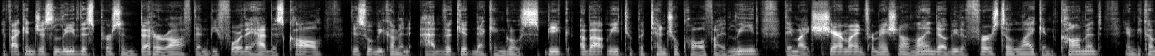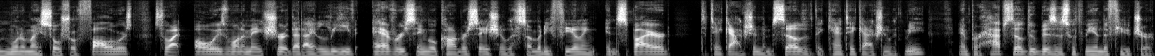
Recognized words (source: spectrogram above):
If I can just leave this person better off than before they had this call, this will become an advocate that can go speak about me to potential qualified lead. They might share my information online. They'll be the first to like and comment and become one of my social followers. So I always want to make sure that I leave every single conversation with somebody feeling inspired, to take action themselves if they can't take action with me, and perhaps they'll do business with me in the future.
